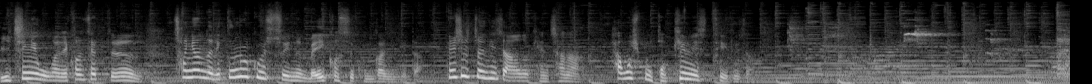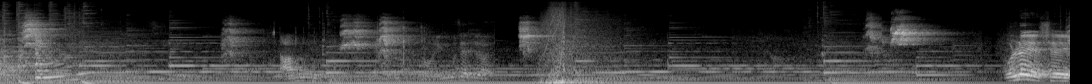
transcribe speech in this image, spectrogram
2층의 공간의 컨셉들은 청년들이 꿈을 꿀 수 있는 메이커스 공간입니다. 현실적이지 않아도 괜찮아. 하고 싶은 버킷리스트 이루자. 나무, 제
